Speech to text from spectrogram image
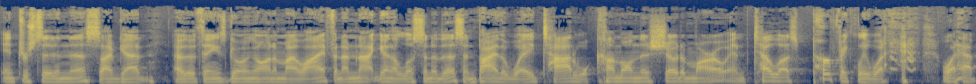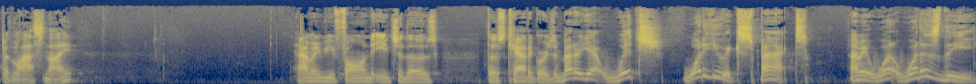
interested in this. I've got other things going on in my life, and I'm not going to listen to this. And by the way, Todd will come on this show tomorrow and tell us perfectly what what happened last night. How many of you fall into each of those those categories? And better yet, which what do you expect? I mean, what what is the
